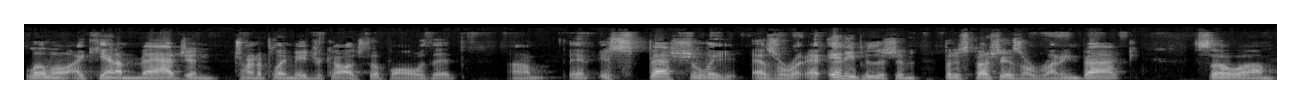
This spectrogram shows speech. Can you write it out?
Let alone I can't imagine trying to play major college football with it, um, and especially as a at any position, but especially as a running back. So um,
